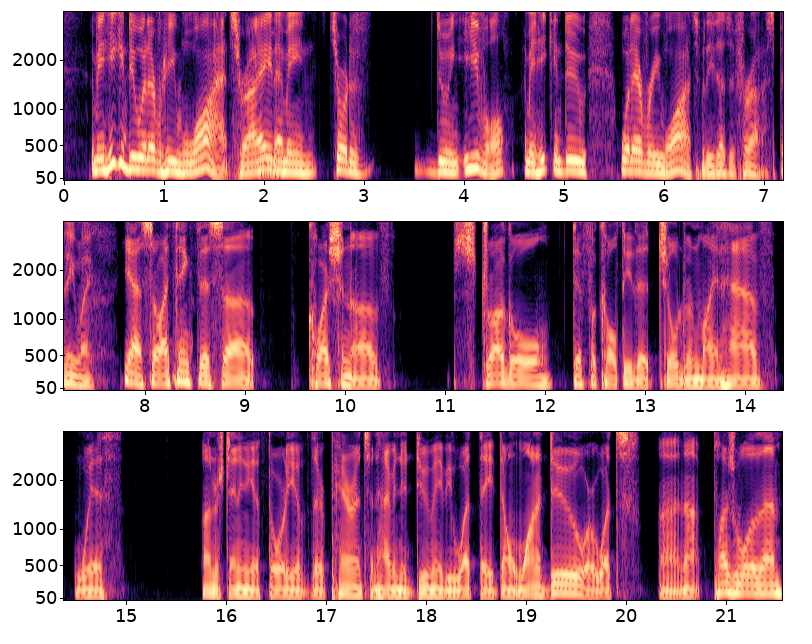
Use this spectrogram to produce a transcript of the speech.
I mean, He can do whatever He wants, right? Mhm. I mean, sort of doing evil. I mean, He can do whatever He wants, but He does it for us. But anyway, Yeah, so I think this uh, question of struggle, difficulty that children might have with understanding the authority of their parents and having to do maybe what they don't want to do or what's uh, not pleasurable to them,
